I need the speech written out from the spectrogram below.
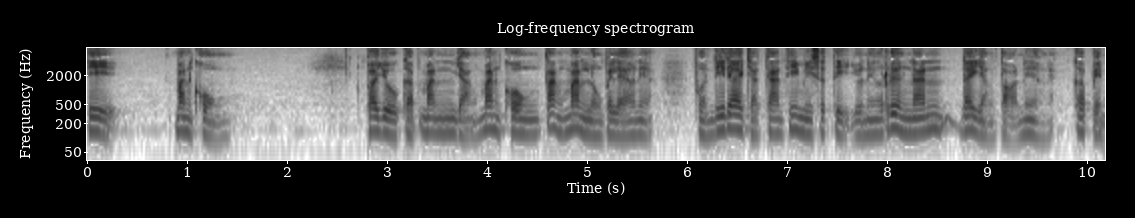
ที่มั่นคง พออยู่กับมันอย่างมั่นคงตั้งมั่นลงไปแล้วเนี่ยผลที่ได้จากการที่มีสติอยู่ในเรื่องนั้นได้อย่างต่อเนื่องเนี่ยก็เป็น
